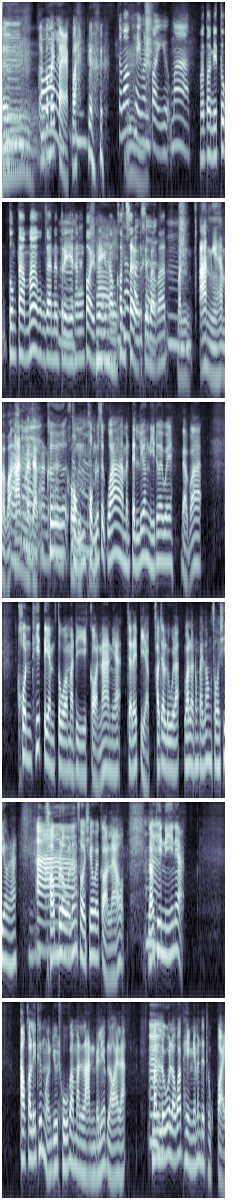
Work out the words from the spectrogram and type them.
อมันก็ไม่แปลกปะแต่ว่าเพลงมันปล่อยเยอะมากว่าตอนนี้ตุ้มตุ้มตามมากวงการดนตรีอืมทั้งปล่อยเพลงใช่ทั้งคอนเสิร์ตทั้งคือแบบว่าอืมันอั้นไงฮะแบบว่าอั้นใช่มาจากอั้นคือโควิดผมผมรู้สึกว่ามันเป็นเรื่องนี้ด้วยเว้ยแบบว่า คนที่เตรียมตัวมาดีก่อนหน้าเนี้ยจะได้เปรียบเขาจะรู้แล้วว่าเราต้องไปล่องโซเชียลนะอ่เขาโบลเรื่องโซเชียลไว้ก่อนแล้ว แล้วทีนี้เนี่ยอัลกอริทึมของ YouTube อะมันรันไปเรียบร้อยแล้ว มันรู้แล้วว่าเพลงนี้มันจะถูกปล่อย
